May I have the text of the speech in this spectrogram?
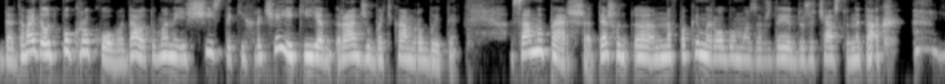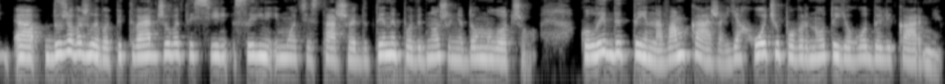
Да, давайте от покроково. Да, от у мене є шість таких речей, які я раджу батькам робити. Саме перше, те, що е, навпаки, ми робимо завжди дуже часто не так. Е, Дуже важливо підтверджувати сильні емоції старшої дитини по відношенню до молодшого. Коли дитина вам каже, я хочу повернути його до лікарні.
